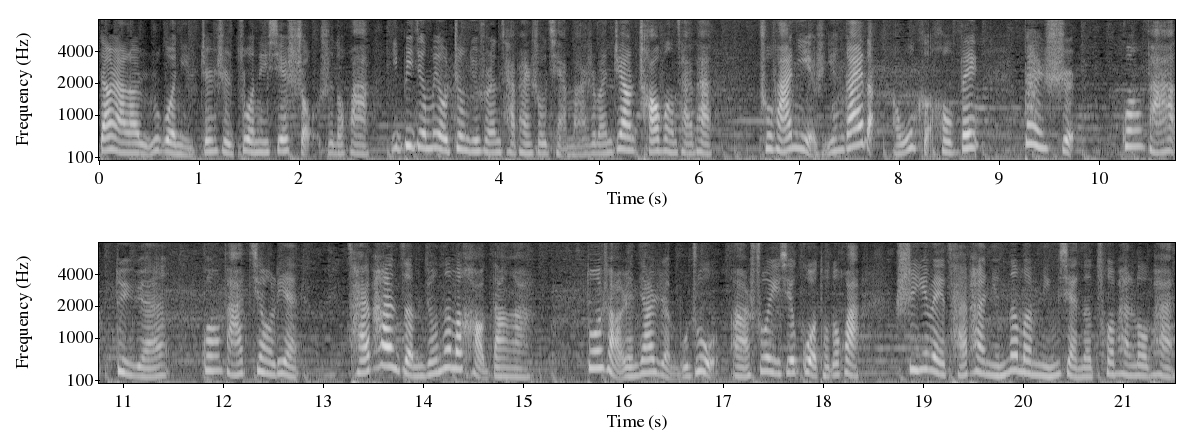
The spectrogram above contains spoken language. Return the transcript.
当然了，如果你真是做那些手势的话，你毕竟没有证据说人裁判收钱嘛，是吧？你这样嘲讽裁判，处罚你也是应该的啊，无可厚非。但是，光罚队员，光罚教练，裁判怎么就那么好当啊？多少人家忍不住啊，说一些过头的话，是因为裁判你那么明显的错判漏判。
